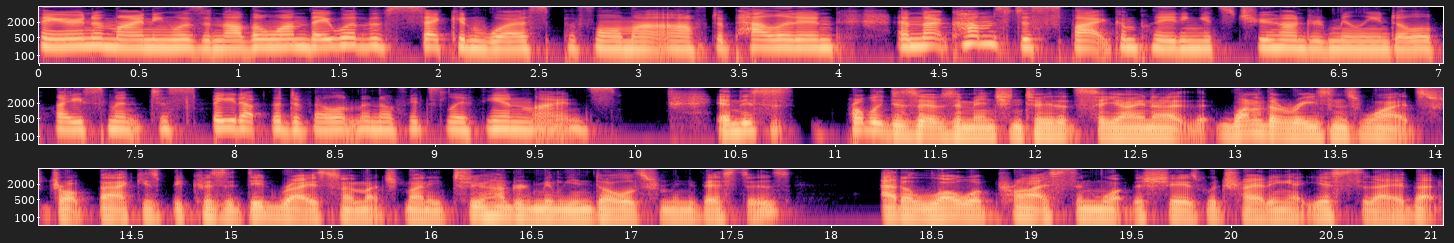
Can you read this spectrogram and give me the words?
Sayona Mining was another one. They were the second worst performer after Paladin, and that comes despite completing its $200 million placement to speed up the development of its lithium mines. And this is, probably deserves a mention too that Sayona, one of the reasons why it's dropped back is because it did raise so much money $200 million from investors at a lower price than what the shares were trading at yesterday, about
